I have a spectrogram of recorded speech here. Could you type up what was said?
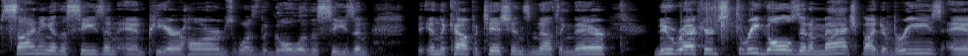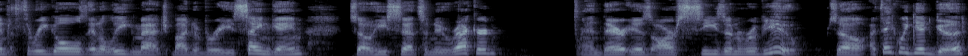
signing of the season, and Pierre Harms was the goal of the season. In the competitions, nothing there. New records three goals in a match by DeVries and three goals in a league match by DeVries. Same game. So he sets a new record. And there is our season review. So I think we did good.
